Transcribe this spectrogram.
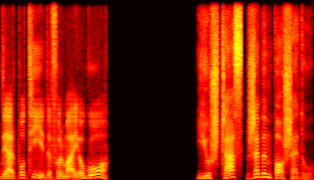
Det er på tide for meg å gå. Już czas, żebym poszedł.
